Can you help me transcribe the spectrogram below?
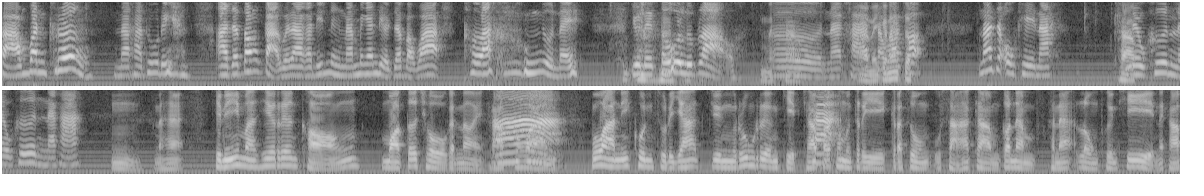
สามวันครึ่งนะคะ ทุเรียนอาจจะต้องกะเวลากันนิดนึงนะไม่งั้นเดี๋ยวจะแบบว่าคลักลุ้งอยู่ในอยู่ในตู้หรือเปล่านะเอครับอนะคะอันนี้แต่ก็ว่าน่าจะก็น่าจะโอเคนะครับเร็วขึ้นเร็วขึ้นนะคะ อืมนะฮะทีนี้มาที่เรื่องของมอเตอร์โชว์กันหน่อยครับอ่าเมื่อวานเมื่อวานนี้คุณสุริยะจึงรุ่งเรืองกิจครับค่ะรัฐมนตรีกระทรวงอุตสาหกรรม ก็นำคณะลงพื้นที่นะครับ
